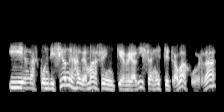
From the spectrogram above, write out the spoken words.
y en las condiciones además en que realizan este trabajo, ¿verdad?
